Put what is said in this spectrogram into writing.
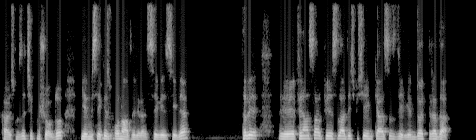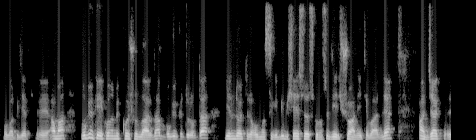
karşımıza çıkmış oldu. 28-16 lira seviyesiyle. Tabii e, finansal piyasalarda hiçbir şey imkansız değil. 24 lira da olabilir. E, ama bugünkü ekonomik koşullarda, bugünkü durumda 24 lira olması gibi bir şey söz konusu değil şu an itibariyle. Ancak e,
